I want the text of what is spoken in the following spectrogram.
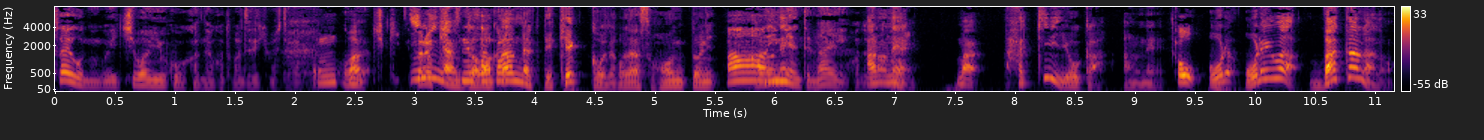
う。最後のが一番よくわかんない言葉出てきましたよ。コンコンチキ。意味なんかわかんなくて結構でございます、本当に。ああ、のね意味なんてないことあのね、。まあ、はっきり言おうか。あのね、俺、俺はバカなの。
